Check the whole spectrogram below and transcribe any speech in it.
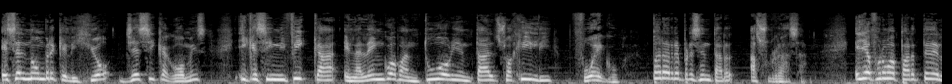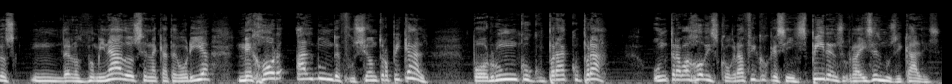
es el nombre que eligió Jessica Gómez y que significa en la lengua bantú oriental suajili fuego para representar a su raza. Ella forma parte de los, de los nominados en la categoría Mejor Álbum de Fusión Tropical por un Cucuprá Cuprá, un trabajo discográfico que se inspira en sus raíces musicales.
